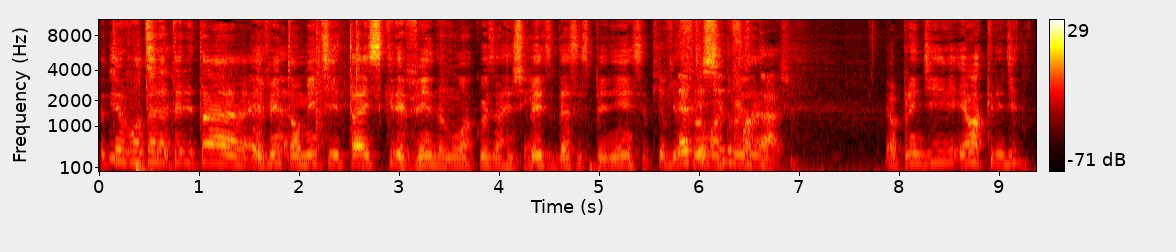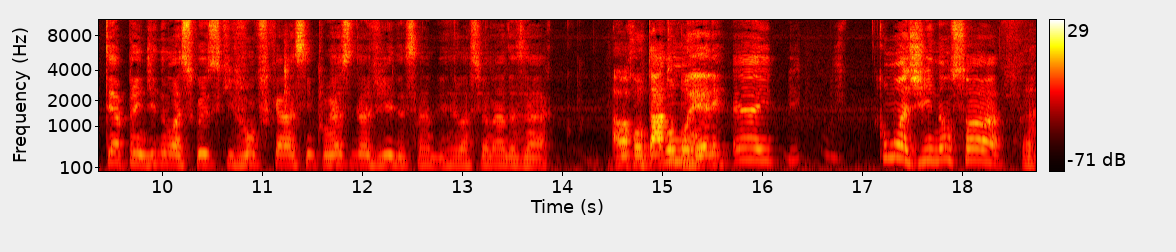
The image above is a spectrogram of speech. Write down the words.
Eu tenho vontade até de estar, eventualmente, estar escrevendo alguma coisa a respeito dessa experiência. Que porque deve ter sido coisa- fantástico. Eu aprendi, eu acredito ter aprendido umas coisas que vão ficar assim pro resto da vida, sabe? Relacionadas a. Ao contato Como- com ele. É, e, e como agir não só. Ah.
